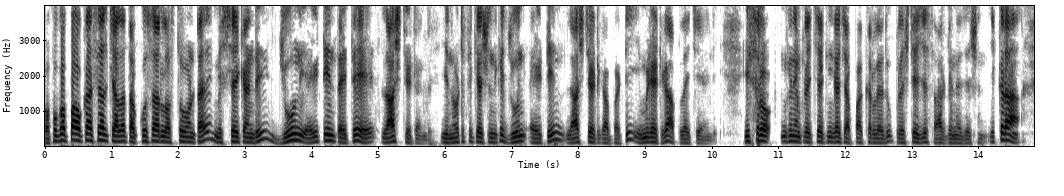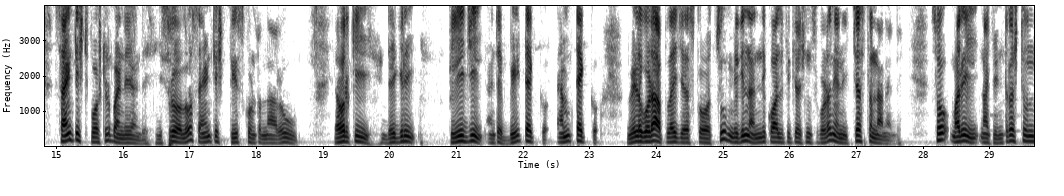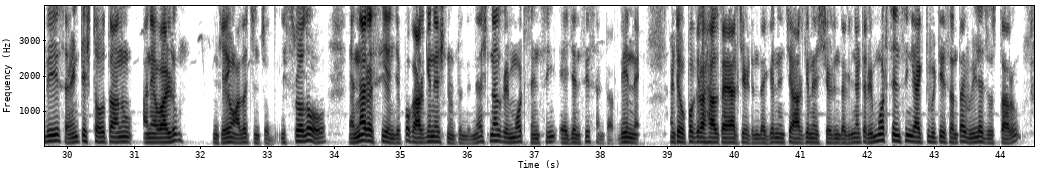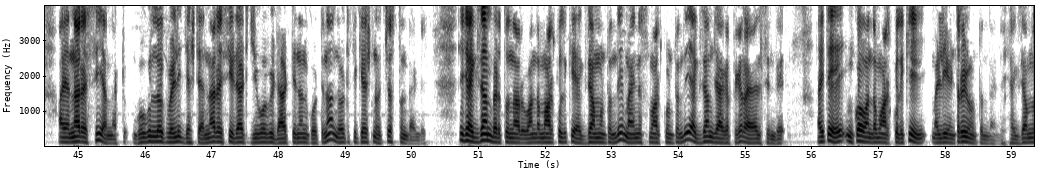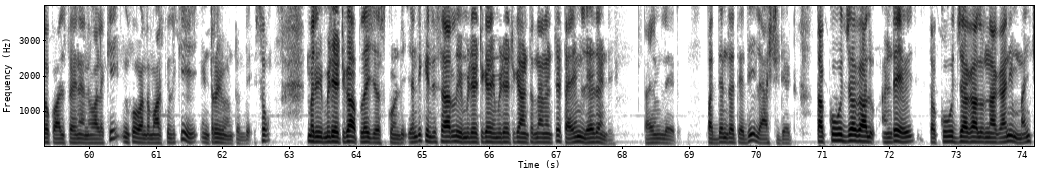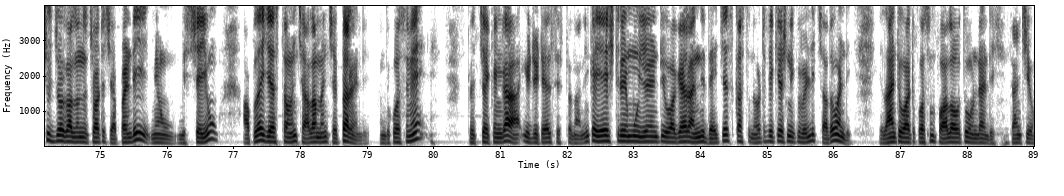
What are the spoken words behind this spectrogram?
గొప్ప గొప్ప అవకాశాలు చాలా తక్కువ సార్లు వస్తూ ఉంటాయి. మిస్ చేయకండి. జూన్ ఎయిటీన్త్ అయితే లాస్ట్ డేట్ అండి. ఈ నోటిఫికేషన్కి జూన్ ఎయిటీన్ లాస్ట్ డేట్ కాబట్టి ఇమీడియట్గా అప్లై చేయండి. ఇస్రో ఇంకా నేను ప్రత్యేకంగా చెప్పక్కర్లేదు. Prestigious organisation. ఇక్కడ సైంటిస్ట్ పోస్టులు పండియండి ఇస్రోలో సైంటిస్ట్ తీసుకుంటున్నారు. ఎవరికి? డిగ్రీ పీజీ అంటే బీటెక్ ఎంటెక్ వీళ్ళు కూడా అప్లై చేసుకోవచ్చు. మిగిలిన అన్ని క్వాలిఫికేషన్స్ కూడా నేను ఇచ్చేస్తున్నానండి. సో మరి నాకు ఇంట్రెస్ట్ ఉంది సైంటిస్ట్ అవుతాను అనేవాళ్ళు ఇంకేం ఆలోచించవద్దు ఇస్రోలో ఎన్ఆర్ఎస్సి అని చెప్పి ఒక ఆర్గనైజేషన్ ఉంటుంది. నేషనల్ రిమోట్ సెన్సింగ్ ఏజెన్సీస్ అంటారు దీన్నే. అంటే ఉపగ్రహాలు తయారు చేయడం దగ్గర నుంచి ఆర్గనైజ్ చేయడం దగ్గర నుంచి అంటే రిమోట్ సెన్సింగ్ యాక్టివిటీస్ అంతా వీళ్ళే చూస్తారు. ఆ ఎన్ఆర్ఎస్సి అన్నట్టు. గూగుల్లోకి వెళ్ళి just NRSC dot GOV dot in అని కొట్టినా నోటిఫికేషన్ వచ్చేస్తుందండి. ఇక ఎగ్జామ్ పెడుతున్నారు. వంద మార్కులకి ఎగ్జామ్ ఉంటుంది మైనస్ మార్క్ ఉంటుంది. ఎగ్జామ్ జాగ్రత్తగా రాయాల్సిందే. అయితే ఇంకో వంద మార్కులకి మళ్ళీ ఇంటర్వ్యూ ఉంటుందండి. ఎగ్జామ్లో క్వాలిఫై అయిన వాళ్ళకి ఇంకో వంద మార్కులకి ఇంటర్వ్యూ ఉంటుంది. సో మరి ఇమీడియట్గా అప్లై చేసుకోండి. ఎందుకు ఇన్నిసార్లు ఇమీడియట్గా ఇమీడియట్గా అంటున్నానంటే టైం లేదండి. టైం లేదు. పద్దెనిమిదో తేదీ లాస్ట్ డేట్. తక్కువ ఉద్యోగాలు అంటే తక్కువ ఉద్యోగాలు ఉన్నా కానీ మంచి ఉద్యోగాలు ఉన్న చోట చెప్పండి. మేము మిస్ చేయం. అప్లై చేస్తామని చాలామంది చెప్పారండి. అందుకోసమే ప్రత్యేకంగా ఈ డీటెయిల్స్ ఇస్తున్నాను. ఇంకా ఏ స్ట్రీము ఏంటి వగేరా అన్ని దయచేసి కాస్త నోటిఫికేషన్కి వెళ్ళి చదవండి. ఇలాంటి వాటి కోసం ఫాలో అవుతూ ఉండండి. Thank you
